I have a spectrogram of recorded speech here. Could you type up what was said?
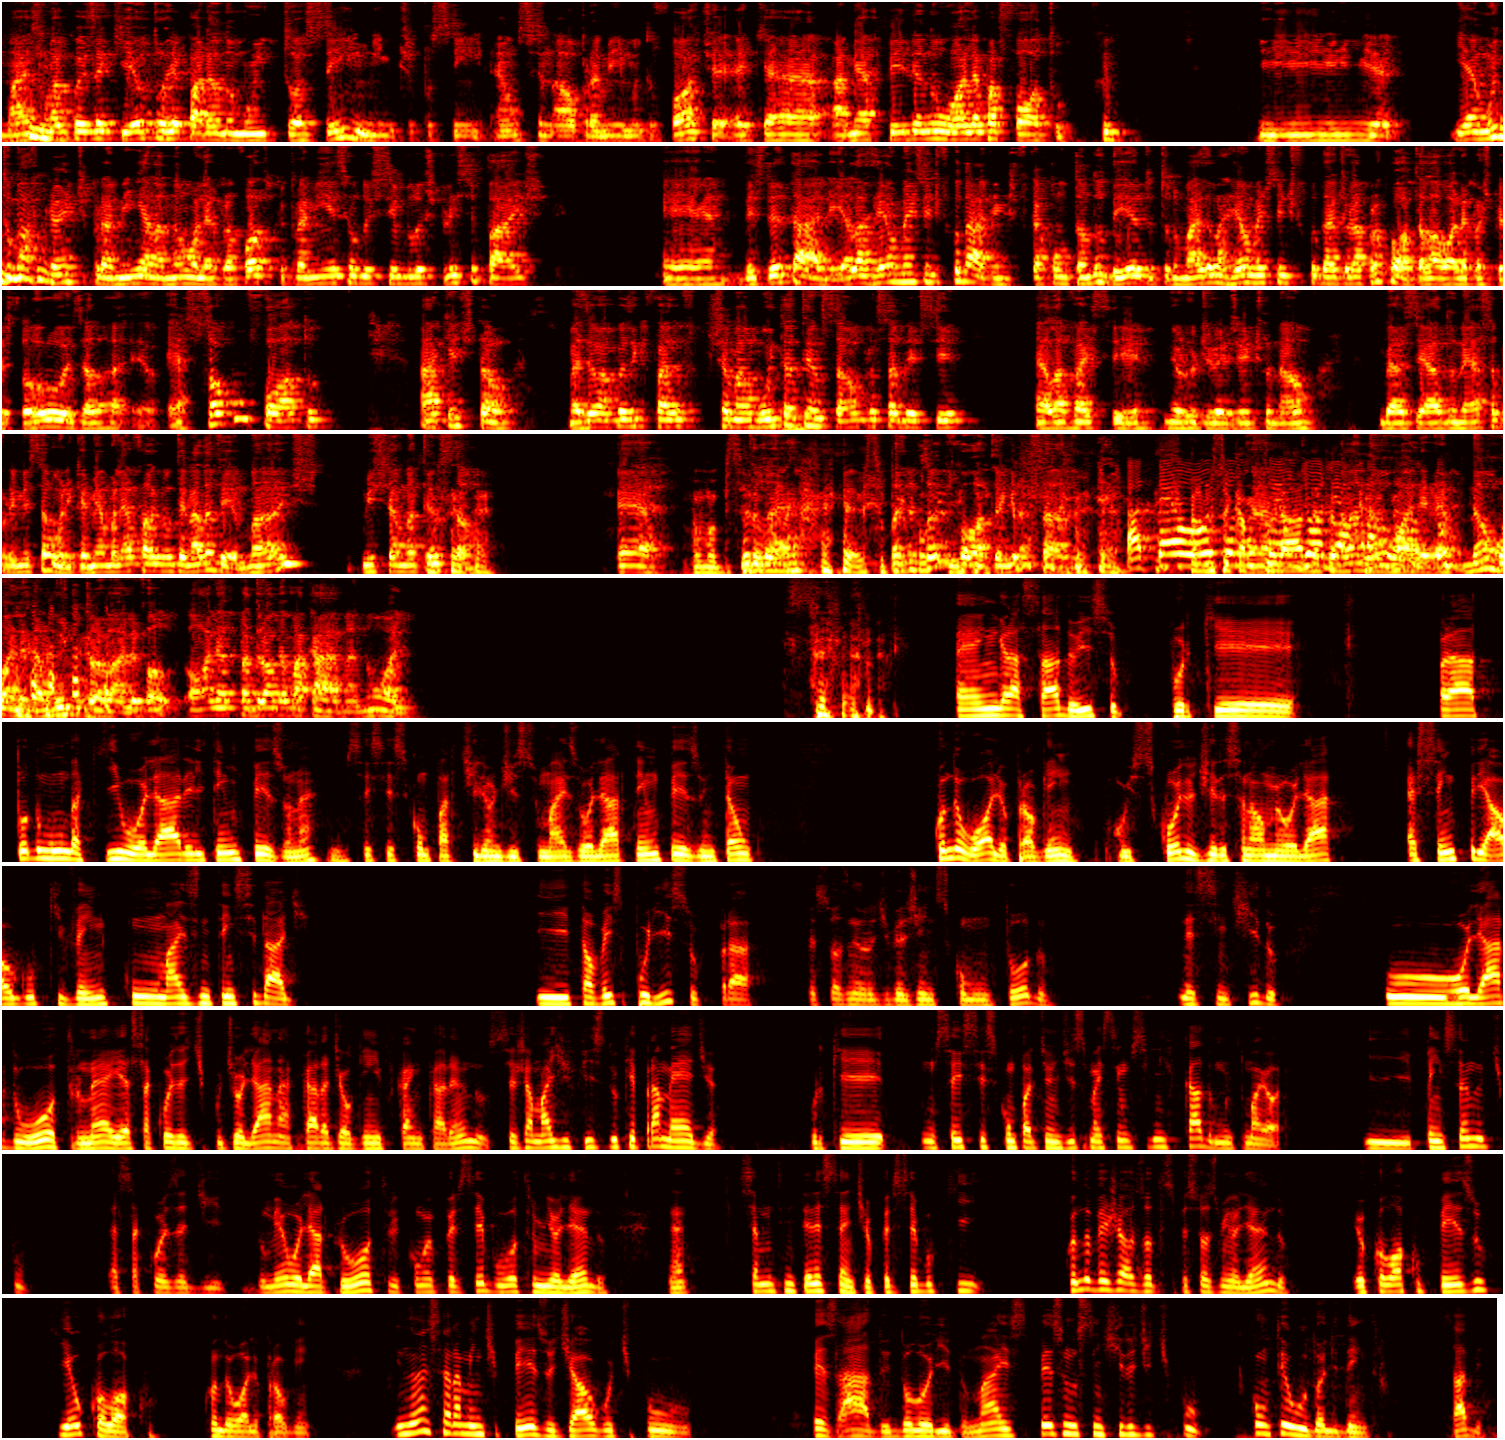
Mas uma coisa que eu tô reparando muito assim, tipo assim, é um sinal para mim muito forte, é que a, a minha filha não olha para foto. e, e é muito marcante para mim ela não olhar para foto, porque para mim esse é um dos símbolos principais é, desse detalhe. Ela realmente tem dificuldade, a gente fica apontando o dedo e tudo mais, ela realmente tem dificuldade de olhar para foto. Ela olha para as pessoas, ela é, é só com foto a questão. Mas é uma coisa que faz chamar muita atenção para saber se ela vai ser neurodivergente ou não, baseado nessa premissa única. Minha mulher fala que não tem nada a ver, mas me chama atenção. É. Vamos observar. É, é super Mas é só em foto, é engraçado. Até hoje eu não sei onde olhar pra não olha, né? não olha, dá muito trabalho. Eu falo, olha pra droga pra cá, mas não olha. É engraçado isso, porque para todo mundo aqui, o olhar ele tem um peso, né? Não sei se vocês compartilham disso, mas o olhar tem um peso. Então, quando eu olho para alguém, ou escolho direcionar o meu olhar, é sempre algo que vem com mais intensidade. E talvez por isso, para pessoas neurodivergentes como um todo, nesse sentido, o olhar do outro, né, e essa coisa de, tipo de olhar na cara de alguém e ficar encarando, seja mais difícil do que para a média, porque não sei se vocês compartilham disso, mas tem um significado muito maior. E pensando, tipo, essa coisa de do meu olhar para o outro e como eu percebo o outro me olhando, né? Isso é muito interessante. Eu percebo que quando eu vejo as outras pessoas me olhando, eu coloco o peso que eu coloco quando eu olho para alguém. E não necessariamente peso de algo tipo pesado e dolorido, mas peso no sentido de tipo conteúdo ali dentro, sabe?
